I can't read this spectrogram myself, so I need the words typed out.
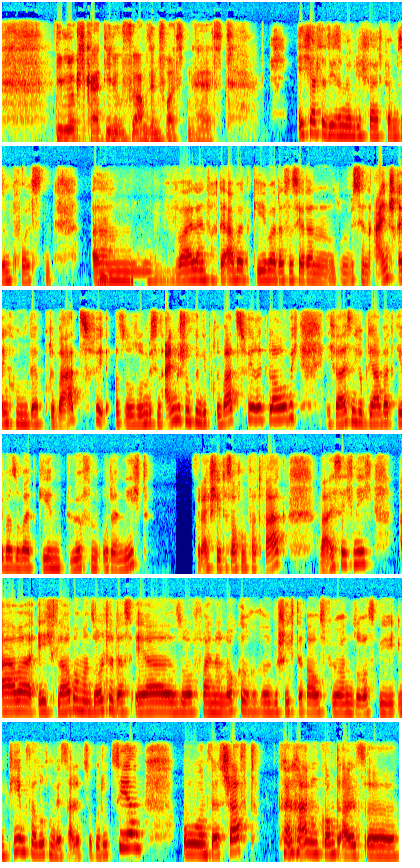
die Möglichkeit, die du für am sinnvollsten hältst? Ich halte diese Möglichkeit für am sinnvollsten, mhm. ähm, weil einfach der Arbeitgeber, das ist ja dann so ein bisschen Einschränkung der Privatsphäre, also so ein bisschen Einmischung in die Privatsphäre, glaube ich. Ich weiß nicht, ob die Arbeitgeber so weit gehen dürfen oder nicht. Vielleicht steht es auch im Vertrag, weiß ich nicht. Aber ich glaube, man sollte das eher so auf eine lockerere Geschichte rausführen. Sowas wie im Team versuchen wir es alle zu reduzieren. Und wer es schafft, keine Ahnung, kommt als äh,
